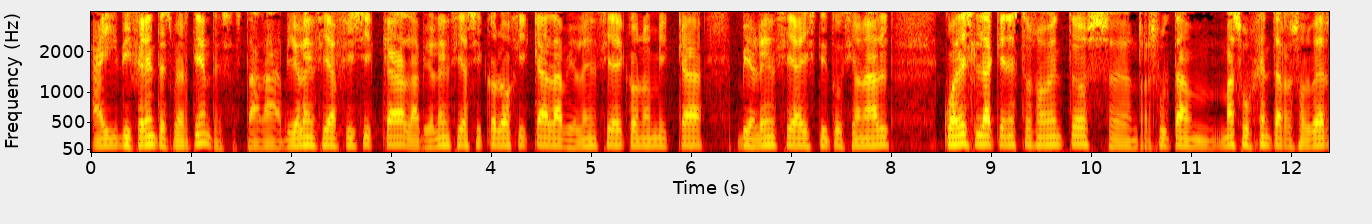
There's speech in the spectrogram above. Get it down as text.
hay diferentes vertientes. Está la violencia física, la violencia psicológica, la violencia económica, violencia institucional. ¿Cuál es la que en estos momentos eh, resulta más urgente resolver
